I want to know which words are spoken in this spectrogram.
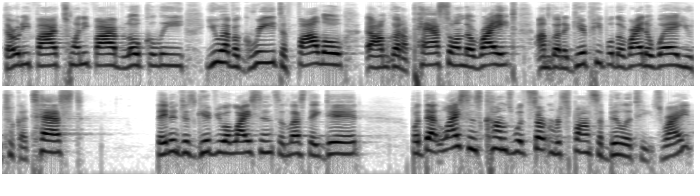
35, 25 locally. You have agreed to follow. I'm going to pass on the right. I'm going to give people the right of way. You took a test. They didn't just give you a license unless they did. But that license comes with certain responsibilities, right?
